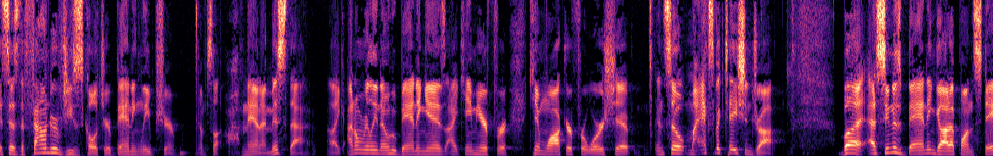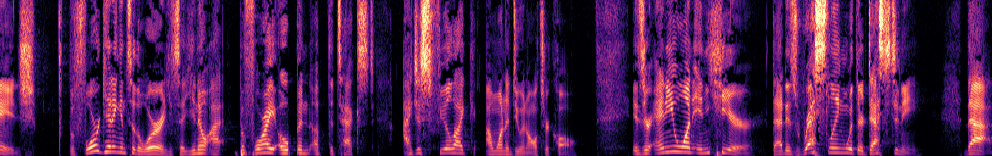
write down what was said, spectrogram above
it says the founder of Jesus Culture, Banning Liebscher. I'm so, oh man, I missed that. Like, I don't really know who Banning is. I came here for Kim Walker for worship. And so my expectation dropped. But as soon as Banning got up on stage, before getting into the word, he said, You know, I, before I open up the text, I just feel like I want to do an altar call. Is there anyone in here that is wrestling with their destiny, that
